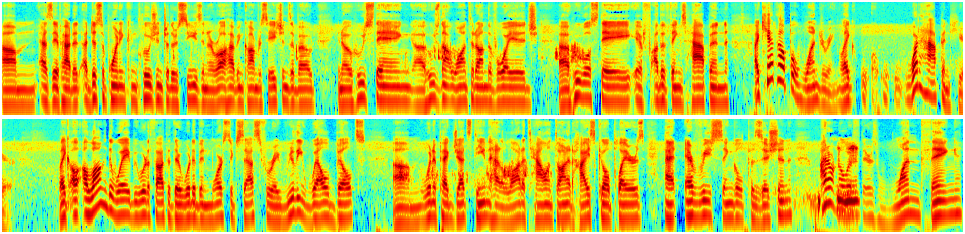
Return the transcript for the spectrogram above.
um, as they've had a, a, disappointing conclusion to their season, and we're all having conversations about, you know, who's staying, uh, who's not wanted on the voyage, uh, who will stay if other things happen. I can't help but wondering, like, what happened here? Like along the way, we would have thought that there would have been more success for a really well built um, Winnipeg Jets team that had a lot of talent on it, high skill players at every single position. I don't know mm-hmm. if there's one thing.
